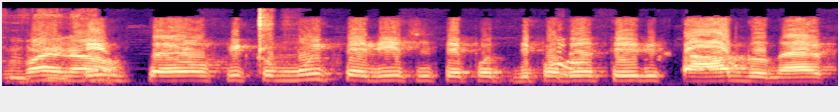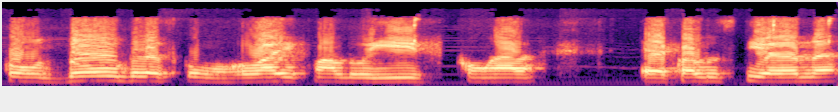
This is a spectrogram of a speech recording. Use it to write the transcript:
Não vai não. Então, fico muito feliz de, ter, de poder ter estado né, com o Douglas, com o Roy, com a Luiz, com a, é, com a Luciana.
